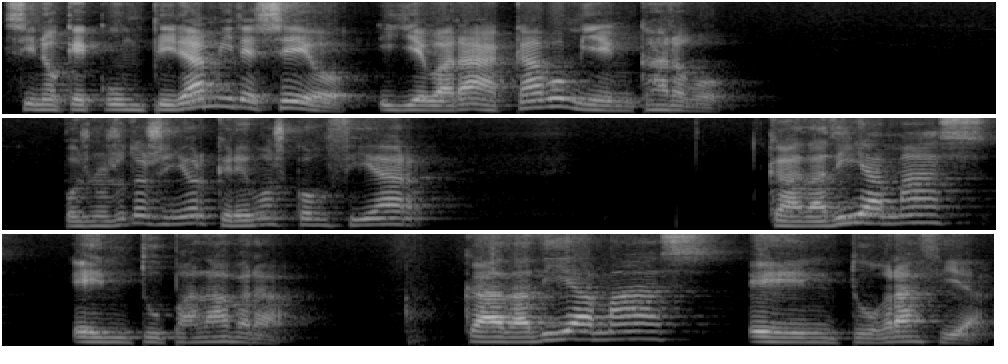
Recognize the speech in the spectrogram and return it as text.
sino que cumplirá mi deseo y llevará a cabo mi encargo. Pues nosotros, Señor, queremos confiar cada día más en tu palabra, cada día más en tu gracia,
